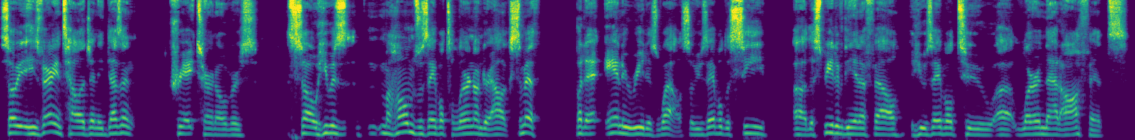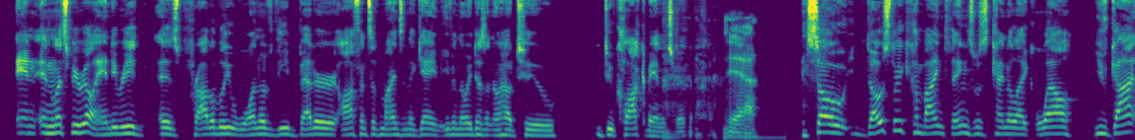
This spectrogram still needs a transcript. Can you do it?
So he's very intelligent. He doesn't create turnovers. So he was, Mahomes was able to learn under Alex Smith, but at Andy Reid as well. So he was able to see uh, the speed of the NFL. He was able to uh, learn that offense. And and let's be real, Andy Reid is probably one of the better offensive minds in the game, even though he doesn't know how to do clock management. Yeah. So those three combined things was kind of like, well, you've got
